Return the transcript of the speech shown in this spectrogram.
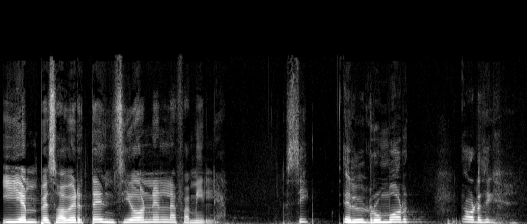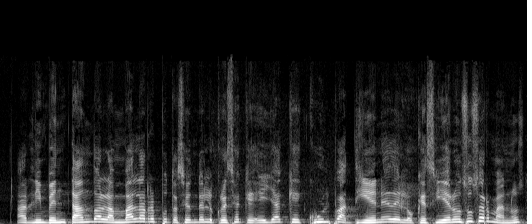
y empezó a haber tensión en la familia. Sí, el rumor, ahora sí, alimentando a la mala reputación de Lucrecia, que ella qué culpa tiene de lo que hicieron sus hermanos,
